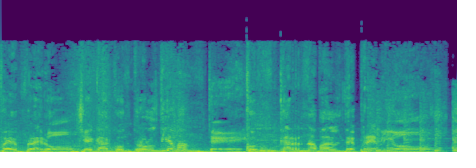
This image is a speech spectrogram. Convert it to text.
Febrero llega a Control Diamante con un carnaval de premios.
